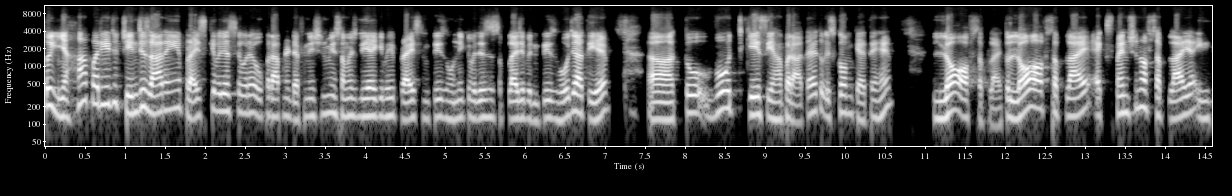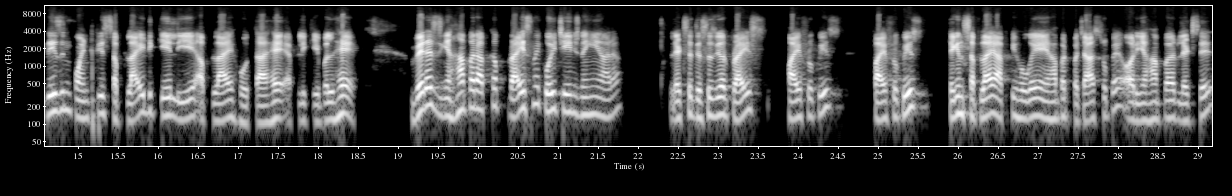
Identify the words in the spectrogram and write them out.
तो यहाँ पर ये जो चेंजेस आ रहे हैं प्राइस की वजह से हो रहा है, ऊपर आपने डेफिनेशन में समझ लिया है कि भाई प्राइस इंक्रीज होने की वजह से सप्लाई जब इंक्रीज हो जाती है तो वो केस यहाँ पर आता है तो इसको हम कहते हैं लॉ ऑफ़ सप्लाई तो law of supply expansion of supply या इंक्रीज इन क्वांटिटी सप्लाइड के लिए अप्लाई होता है एप्लीकेबल है. वेर एज यहाँ पर आपका प्राइस में कोई चेंज नहीं आ रहा. Let say this is your price five rupees five rupees लेकिन सप्लाई आपकी हो गई है यहाँ पर पचास रुपए और यहाँ पर लेट से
